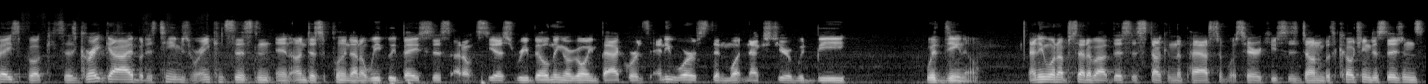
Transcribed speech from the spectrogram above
Facebook he says great guy, but his teams were inconsistent and undisciplined on a weekly basis. I don't see us rebuilding or going backwards any worse than what next year would be with Dino. Anyone upset about this is stuck in the past of what Syracuse has done with coaching decisions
